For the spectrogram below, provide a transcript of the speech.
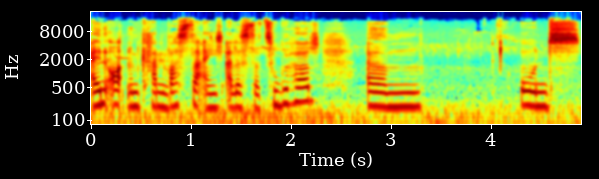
einordnen kann, was da eigentlich alles dazugehört. Ähm, und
